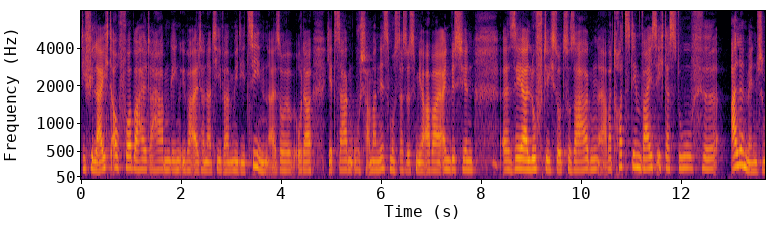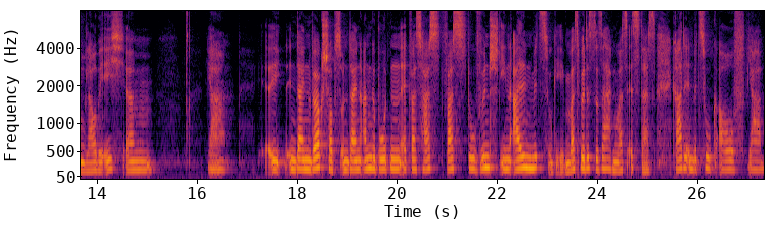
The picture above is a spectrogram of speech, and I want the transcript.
die vielleicht auch Vorbehalte haben gegenüber alternativer Medizin. Also oder jetzt sagen, oh, Schamanismus, das ist mir aber ein bisschen äh, sehr luftig sozusagen. Aber trotzdem weiß ich, dass du für alle Menschen, glaube ich, ähm, ja, in deinen Workshops und deinen Angeboten etwas hast, was du wünschst, ihnen allen mitzugeben. Was würdest du sagen? Was ist das? Gerade in Bezug auf ja,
